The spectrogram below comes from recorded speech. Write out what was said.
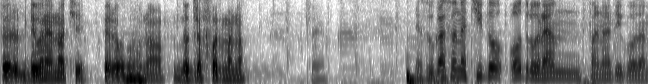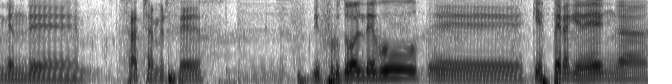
Pero de una noche, pero no, de otra forma no. En su caso, Nachito, otro gran fanático también de Sacha Mercedes. Disfrutó el debut, eh, qué espera que venga,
